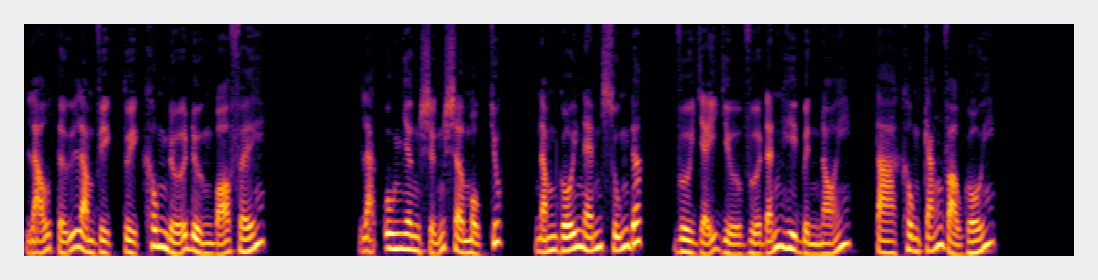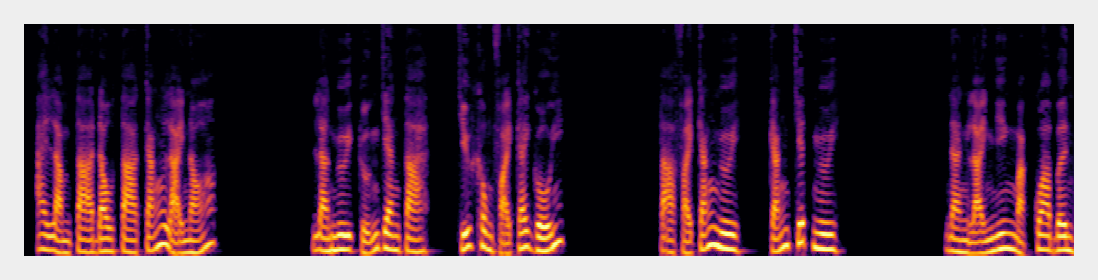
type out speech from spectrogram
Lão tử làm việc tuyệt không nửa đường bỏ phế. Lạc U Nhân sững sờ một chút, nắm gối ném xuống đất, vừa dãy dựa vừa đánh Hi Bình nói, ta không cắn vào gối. Ai làm ta đau ta cắn lại nó. Là ngươi cưỡng gian ta, chứ không phải cái gối. Ta phải cắn ngươi, cắn chết ngươi. Nàng lại nghiêng mặt qua bên,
